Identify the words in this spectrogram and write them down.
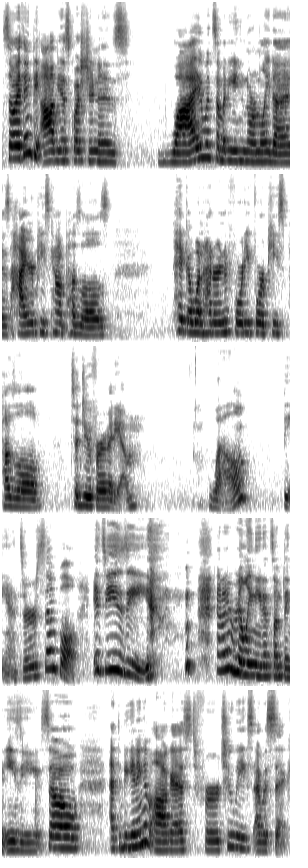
So I think the obvious question is why would somebody who normally does higher piece count puzzles pick a 144 piece puzzle to do for a video? Well, the answer is simple. It's easy. and I really needed something easy. So at the beginning of August, for two weeks, I was sick.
